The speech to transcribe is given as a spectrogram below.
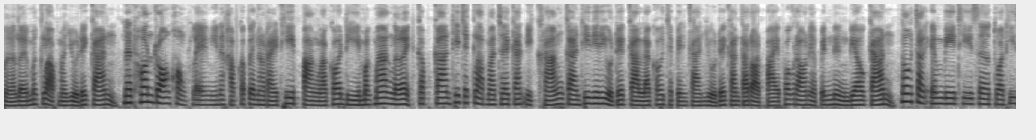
มอเลยเมื่อกลับมาอยู่ด้วยกัน และท่อนร้องของเพลงนี้นะครับก็เป็นอะไรที่ปังแล้วก็ดีมากๆเลย กับการที่จะกลับมาเจอกันอีกครั้งการที่ได้อยู่ด้วยกัน แล้วก็จะเป็นการอยู่ด้วยกันตลอดไป พวกเราเนี่ยเป็นหนึ่งเดียวกัน นอกจาก MV teaser ตัวที่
